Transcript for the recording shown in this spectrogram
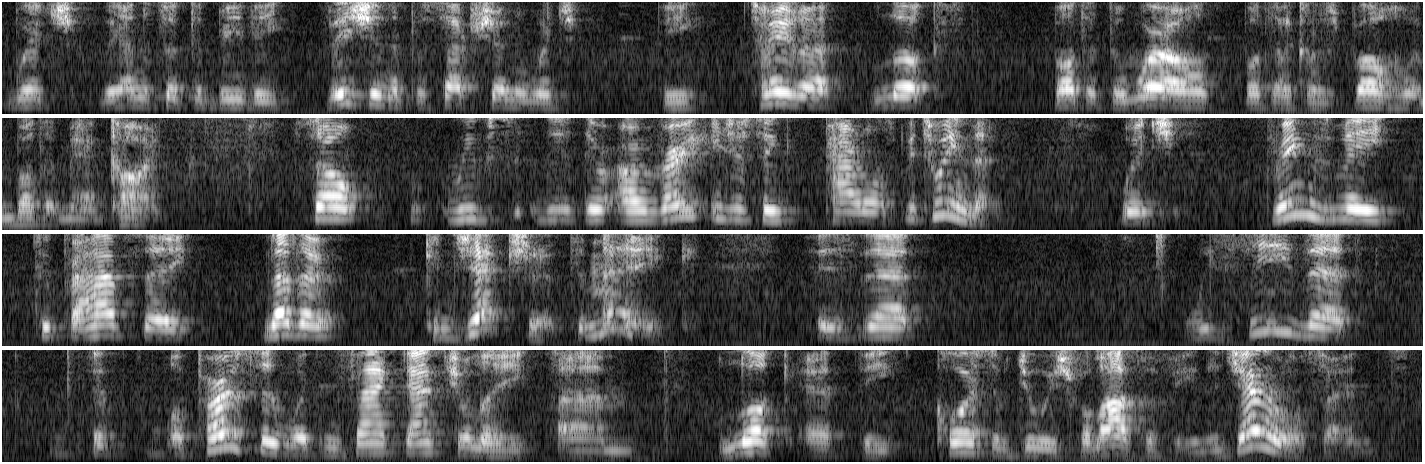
which they understood to be the vision and perception in which the Torah looks both at the world, both at HaKadosh Baruch Hu, and both at mankind. So we've there are very interesting parallels between them, which brings me to perhaps a, another conjecture to make, is that we see that if a person would in fact actually um, look at the course of Jewish philosophy in a general sense,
